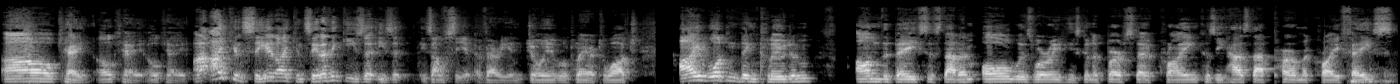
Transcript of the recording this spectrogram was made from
Oh, okay, okay, okay. I, I, can see it. I can see it. I think he's a, he's a, he's obviously a very enjoyable player to watch. I wouldn't include him on the basis that I'm always worried he's going to burst out crying because he has that perma cry face,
